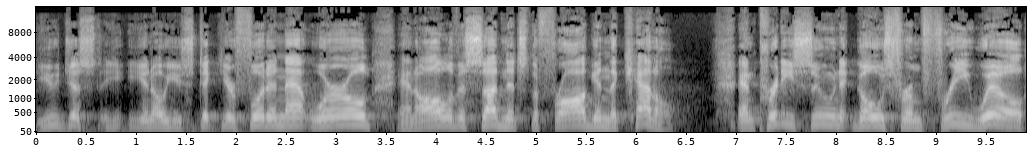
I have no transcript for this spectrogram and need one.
You just, you know, you stick your foot in that world, and all of a sudden it's the frog in the kettle. And pretty soon it goes from free will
